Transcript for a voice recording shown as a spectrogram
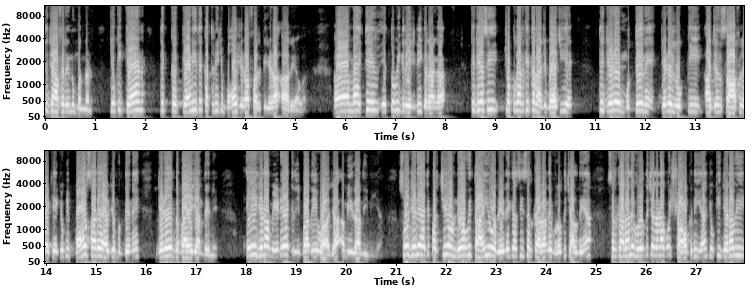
ਤੇ ਜਾਂ ਫਿਰ ਇਹਨੂੰ ਮੰਨਣ। ਕਿਉਂਕਿ ਕਹਿਣ ਤੇ ਕਹਿਣੀ ਤੇ ਕਥਨੀ ਚ ਬਹੁਤ ਜਿਹੜਾ ਫ਼ਰਕ ਜਿਹੜਾ ਆ ਰਿਹਾ ਵਾ। ਮੈਂ ਇੱਥੇ ਇਹ ਤੋਂ ਵੀ ਗਰੇਜ ਨਹੀਂ ਕਰਾਂਗਾ ਕਿ ਜੇ ਅਸੀਂ ਚੁੱਪ ਕਰਕੇ ਘਰਾਂ 'ਚ ਬਹਿ ਜਾਈਏ ਤੇ ਜਿਹੜੇ ਮੁੱਦੇ ਨੇ, ਜਿਹੜੇ ਲੋਕੀ ਅੱਜ ਇਨਸਾਫ ਲੈ ਕੇ, ਕਿਉਂਕਿ ਬਹੁਤ ਸਾਰੇ ਇਹੋ ਜਿਹੇ ਮੁੱਦੇ ਨੇ ਜਿਹੜੇ ਦਬਾਏ ਜਾਂਦੇ ਨੇ। ਇਹ ਜਿਹੜਾ ਮੀਡੀਆ ਗਰੀਬਾਂ ਦੀ ਆਵਾਜ਼ ਆ, ਅਮੀਰਾਂ ਦੀ ਨਹੀਂ ਆ। ਸੋ ਜਿਹੜੇ ਅੱਜ ਪਰਚੇ ਹੁੰਦੇ ਆ, ਉਹ ਵੀ ਤਾਂ ਹੀ ਹੋ ਰਹੇ ਨੇ ਕਿ ਅਸੀਂ ਸਰਕਾਰਾਂ ਦੇ ਵਿਰੁੱਧ ਚੱਲਦੇ ਆ ਸਰਕਾਰਾਂ ਦੇ ਵਿਰੁੱਧ ਚੱਲਣਾ ਕੋਈ ਸ਼ੌਂਕ ਨਹੀਂ ਆ, ਕਿਉਂਕਿ ਜਿਹੜਾ ਵੀ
